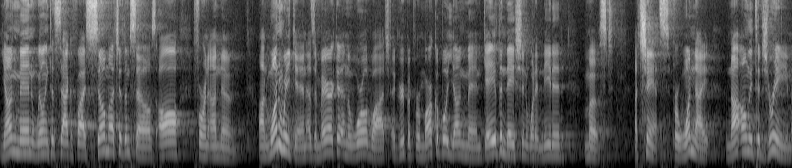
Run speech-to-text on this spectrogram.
Young men willing to sacrifice so much of themselves, all for an unknown. On one weekend, as America and the world watched, a group of remarkable young men gave the nation what it needed most a chance for one night not only to dream,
